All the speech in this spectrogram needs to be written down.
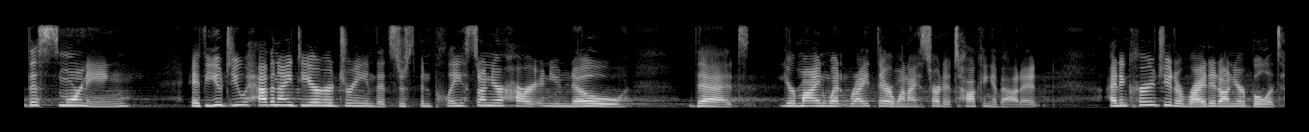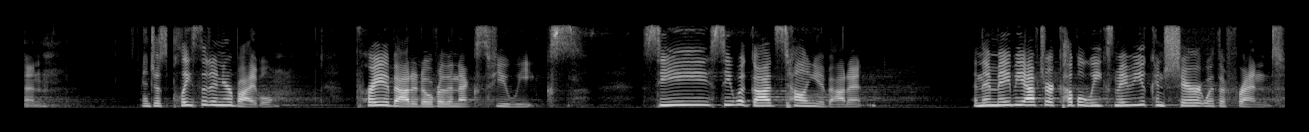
this morning, if you do have an idea or a dream that's just been placed on your heart and you know that your mind went right there when I started talking about it, I'd encourage you to write it on your bulletin and just place it in your Bible. Pray about it over the next few weeks. See, see what God's telling you about it. And then maybe after a couple weeks, maybe you can share it with a friend,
